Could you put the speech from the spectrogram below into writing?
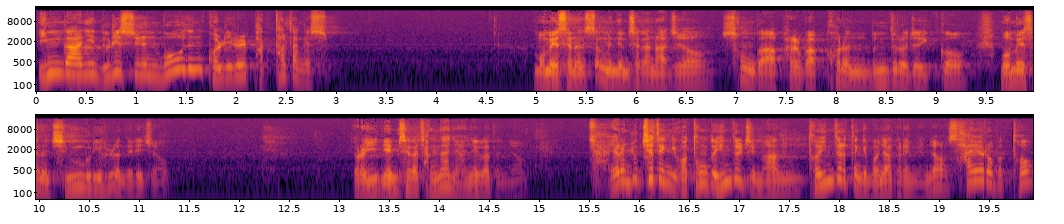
인간이 누릴 수 있는 모든 권리를 박탈당했습니다. 몸에서는 썩는 냄새가 나죠. 손과 발과 코는 문드러져 있고 몸에서는 진물이 흘러내리죠. 여러분 이 냄새가 장난이 아니거든요. 자, 여러분 육체적인 고통도 힘들지만 더 힘들었던 게 뭐냐 그러면요. 사회로부터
